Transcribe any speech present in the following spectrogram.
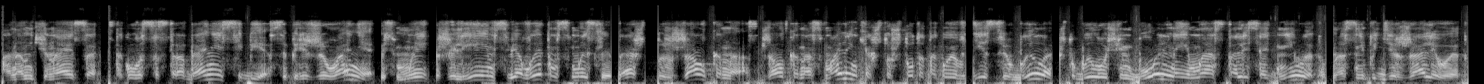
она начинается с такого сострадания себе, сопереживания. То есть мы жалеем себя в этом смысле, да, что жалко нас. Жалко нас маленьких, что что-то такое в детстве было, что было очень больно, и мы остались одни в этом. Нас не поддержали в этом.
